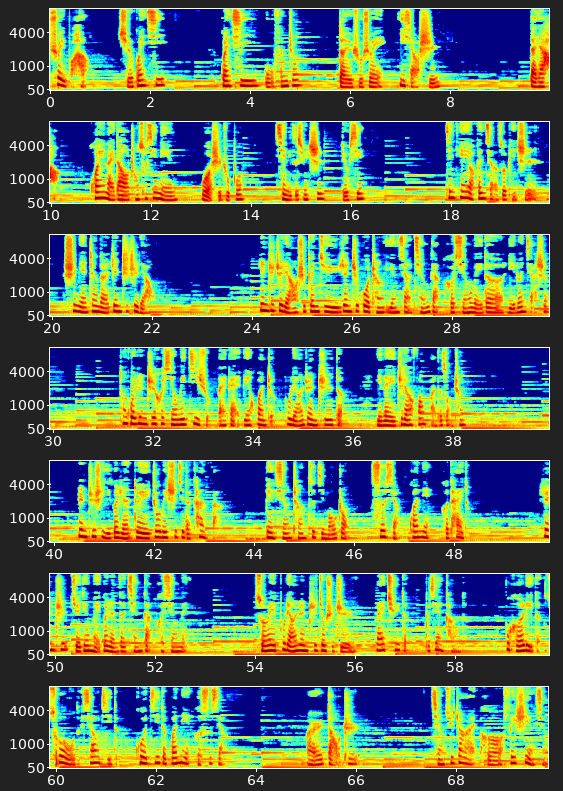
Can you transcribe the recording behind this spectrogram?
睡不好，学关息。关息五分钟等于熟睡一小时。大家好，欢迎来到重塑心灵，我是主播心理咨询师刘星。今天要分享的作品是失眠症的认知治疗。认知治疗是根据认知过程影响情感和行为的理论假设，通过认知和行为技术来改变患者不良认知的一类治疗方法的总称。认知是一个人对周围世界的看法，并形成自己某种思想观念和态度。认知决定每个人的情感和行为。所谓不良认知，就是指歪曲的、不健康的、不合理的、错误的、消极的、过激的观念和思想，而导致情绪障碍和非适应行为。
